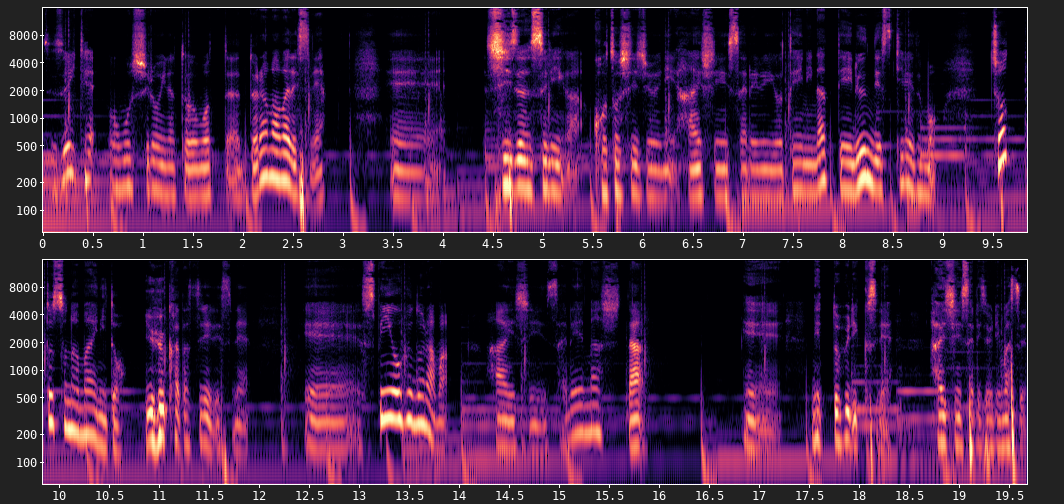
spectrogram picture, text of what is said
続いて面白いなと思ったドラマはですね、えーシーズン3が今年中に配信される予定になっているんですけれどもちょっとその前にという形でですね、えー、スピンオフドラマ配信されました、えー、ネットフリックスで配信されております。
